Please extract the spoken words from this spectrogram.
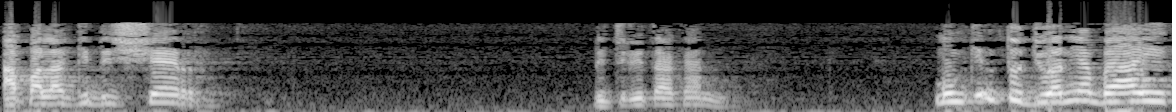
apalagi di share, diceritakan. Mungkin tujuannya baik,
